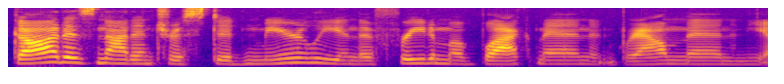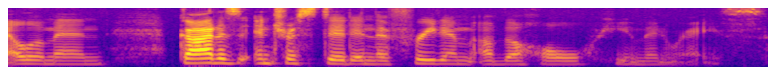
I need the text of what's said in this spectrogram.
God is not interested merely in the freedom of black men and brown men and yellow men. God is interested in the freedom of the whole human race.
